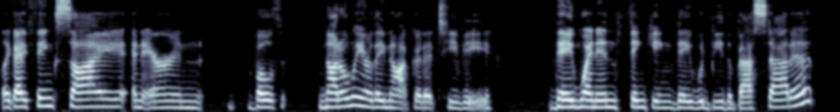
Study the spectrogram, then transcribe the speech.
Like I think Sai and Erin both not only are they not good at TV, they went in thinking they would be the best at it.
